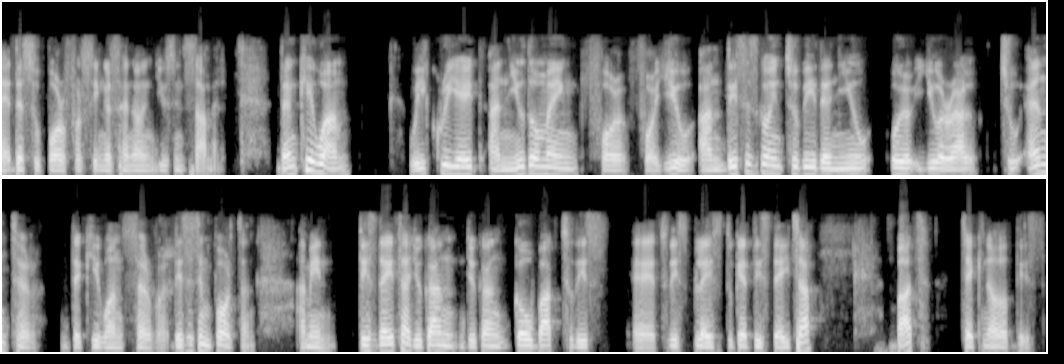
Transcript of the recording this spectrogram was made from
uh, the support for single sign-on using SAML. Then Kiuwan will create a new domain for, for you, and this is going to be the new URL to enter the Kiuwan server. This is important. I mean, this data you can you can go back to this uh, to this place to get this data, but take note of this.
